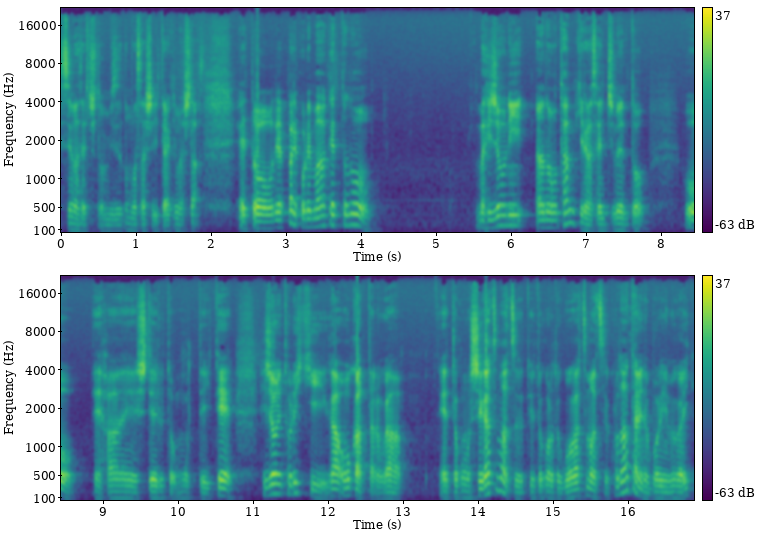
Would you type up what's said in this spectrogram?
すいません。ちょっと水飲まさせていただきました。えっと、で、やっぱりこれマーケットのまあ、非常にあの短期なセンチメントを反映していると思っていて非常に取引が多かったのが、えっと、この4月末というところと5月末この辺りのボリュームが一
